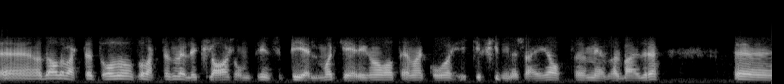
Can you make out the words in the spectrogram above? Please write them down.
Eh, det hadde vært, et, hadde vært en veldig klar sånn prinsipiell markering av at NRK ikke finner seg i at eh, medarbeidere eh,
